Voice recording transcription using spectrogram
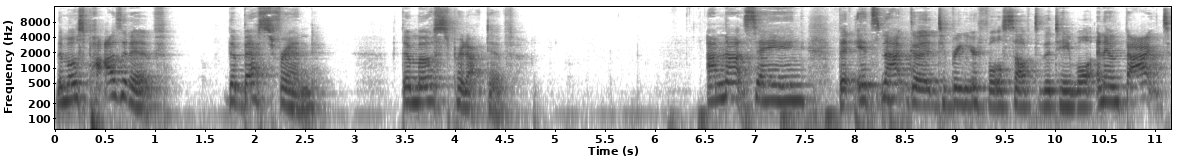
the most positive, the best friend, the most productive. I'm not saying that it's not good to bring your full self to the table. And in fact,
